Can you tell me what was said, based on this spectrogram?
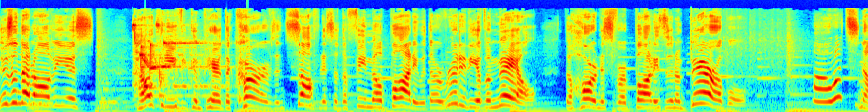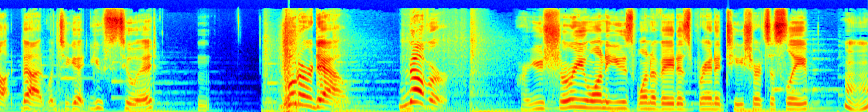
Isn't that obvious? How can you even compare the curves and softness of the female body with the aridity of a male? The hardness of her body is unbearable. Oh, it's not bad once you get used to it. Put her down! Never! Are you sure you want to use one of Eda's branded t-shirts to sleep? Hmm?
